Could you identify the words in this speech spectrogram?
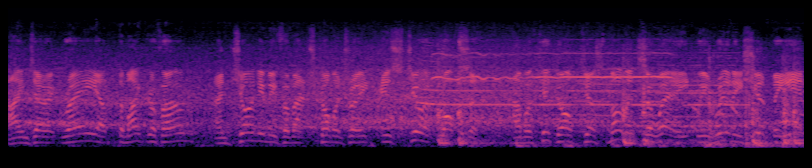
I'm Derek Rae at the microphone and joining me for match commentary is Stewart Robson. And with kick-off just moments away, we really should be in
